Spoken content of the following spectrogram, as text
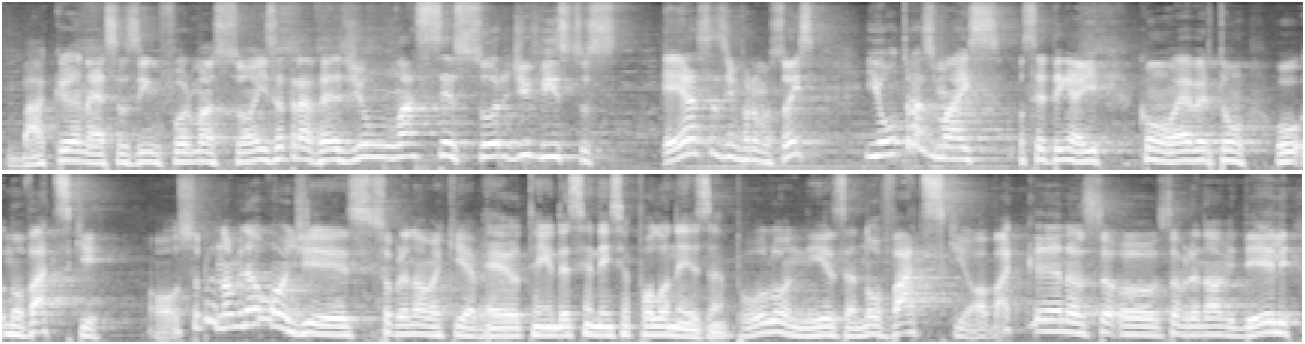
Bacana essas informações através de um assessor de vistos. Essas informações e outras mais você tem aí com o Everton o Novatsky. O sobrenome da onde esse sobrenome aqui, Everton? Eu tenho descendência polonesa. Polonesa, Novatsky, ó, bacana o, so, o, sobrenome dele.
